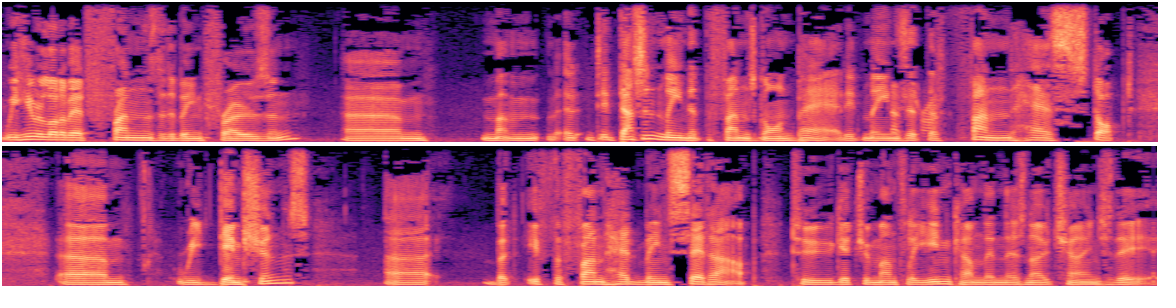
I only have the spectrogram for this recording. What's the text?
we hear a lot about funds that have been frozen. Um, it doesn't mean that the fund's gone bad. It means That's that right. the fund has stopped um, redemptions. Uh, but if the fund had been set up to get your monthly income, then there's no change there.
